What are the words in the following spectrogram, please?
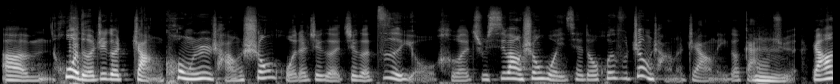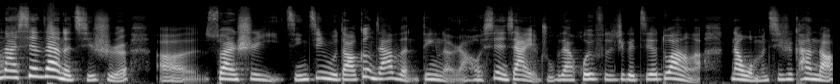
嗯、获得这个掌控日常生活的这个这个自由和就希望生活一切都恢复正常的这样的一个感觉。然后那现在呢，其实呃算是已经进入到更加稳定的，然后线下也逐步在恢复的这个阶段了。那我们其实看到，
